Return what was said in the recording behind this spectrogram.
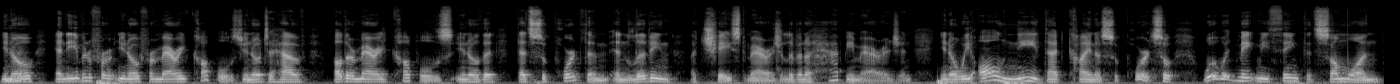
you mm-hmm. know, and even for you know for married couples, you know, to have other married couples, you know, that that support them in living a chaste marriage and living a happy marriage, and you know, we all need that kind of support. So what would make me think that someone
